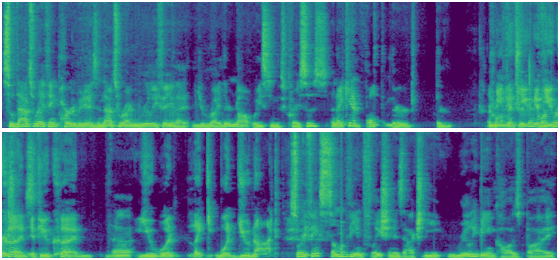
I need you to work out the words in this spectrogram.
so that's what I think part of it is, and that's where I'm really thinking that you're right. They're not wasting this crisis, and I can't fault them. They're they're I mean, if you if you could, if you could, uh, you would like. Would you not? so I think some of the inflation is actually really being caused by.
